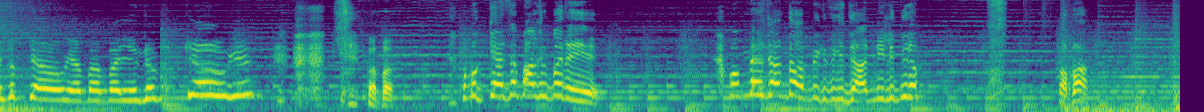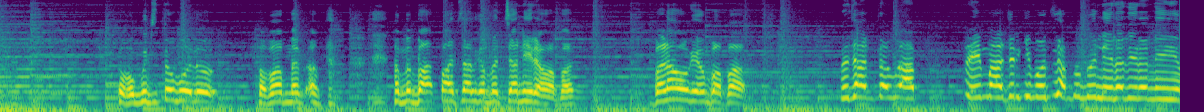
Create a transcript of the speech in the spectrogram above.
ये सब क्या हो गया, पापा? ये सब क्या हो गया? पापा पापा, कैसा पागलपन है? ये पापा, मैं जानता हूँ आपने किसी की जान नहीं ली, फिर अब पापा पापा, कुछ तो बोलो। पापा मैं अब मैं पाँच साल का बच्चा नहीं रहा, पापा। बड़ा हो गया हूँ, पापा। मैं जानता हूँ आप प्रेम महाजन की मौत से आपको कोई लेना देना नहीं है,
